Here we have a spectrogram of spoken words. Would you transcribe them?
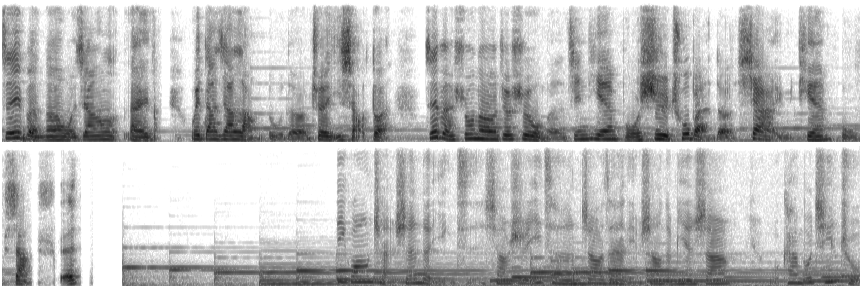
这一本呢，我将来为大家朗读的这一小段。这本书呢，就是我们今天博士出版的《下雨天不上学》。逆光产生的影子，像是一层罩在脸上的面纱。我看不清楚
